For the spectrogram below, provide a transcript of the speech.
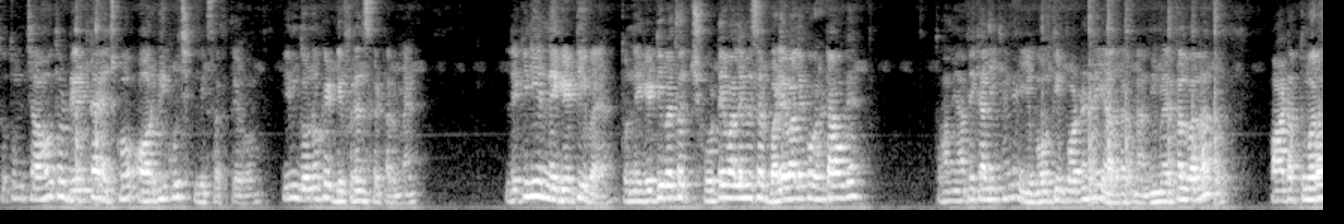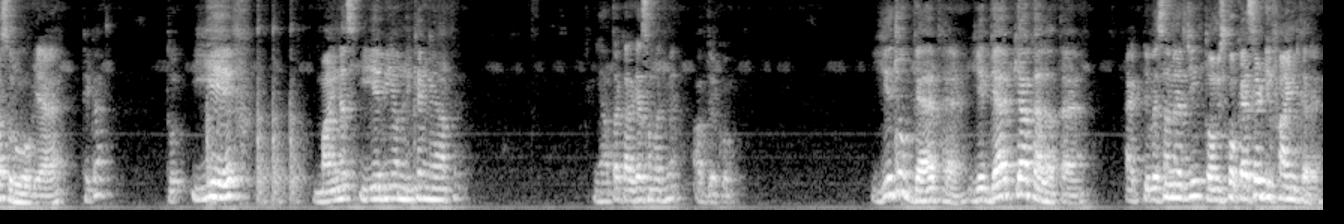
तो तुम चाहो तो डेल्टा एच को और भी कुछ लिख सकते हो, इन दोनों के डिफरेंस के टर्म में। लेकिन ये नेगेटिव है तो नेगेटिव है तो छोटे वाले में से बड़े वाले को घटाओगे। तो हम यहाँ पे क्या लिखेंगे? ये बहुत इंपॉर्टेंट है, याद रखना न्यूमेरिकल वाला पार्ट अब तुम्हारा शुरू हो गया है, ठीक है? तो ई एफ़ माइनस ई ए भी हम लिखेंगे यहाँ पे। यहाँ तक आ गया समझ में? अब देखो। ये जो गैप है, ये गैप क्या कहलाता है? एक्टिवेशन एनर्जी तो हम इसको कैसे डिफाइन करें?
